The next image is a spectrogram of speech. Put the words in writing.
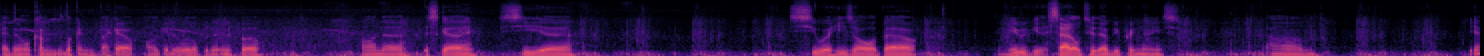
and then we'll come looking back out. I'll get a little bit of info on uh, this guy. See uh, see what he's all about. Maybe we get a saddle too. That'd be pretty nice. Um, yeah.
